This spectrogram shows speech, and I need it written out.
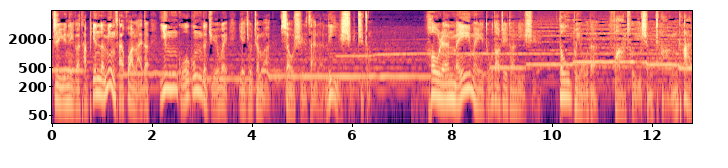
至于那个他拼了命才换来的英国公的爵位，也就这么消失在了历史之中。后人每每读到这段历史，都不由得发出一声长叹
